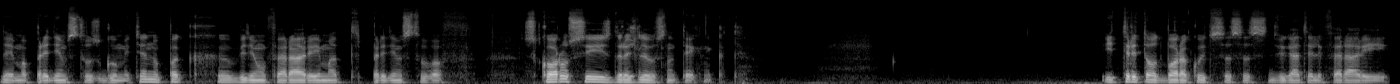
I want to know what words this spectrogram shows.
да има предимство с гумите, но пък видимо Ферари имат предимство в скорост и издръжливост на техниката. И трите отбора, които са с двигатели Ферари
